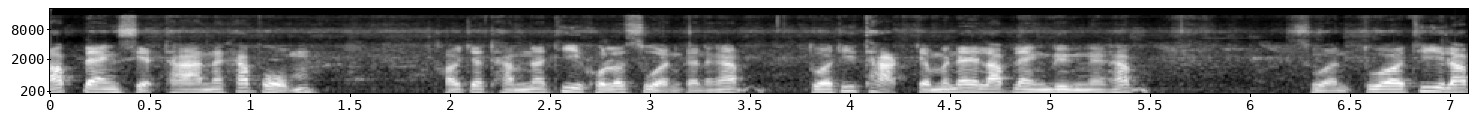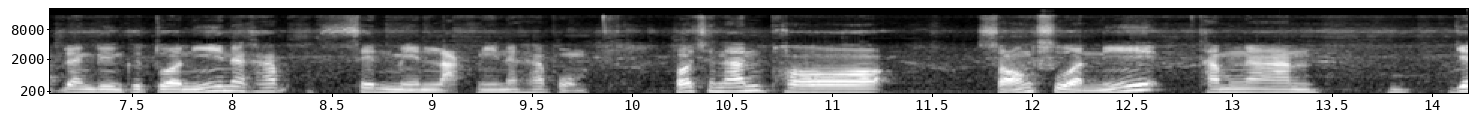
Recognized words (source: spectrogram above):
รับแรงเสียดทานนะครับ ผมเขาจะทำหน้าที่คนละส่วนกันนะครับ ตัวที่ถักจะไม่ได้รับแรงดึงนะครับ ส่วนตัวที่รับแรงดึงคือตัวนี้นะครับ เส้นเมนหลักนี้นะครับผม เพราะฉะนั้นพอสองส่วนนี้ทำงานแย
